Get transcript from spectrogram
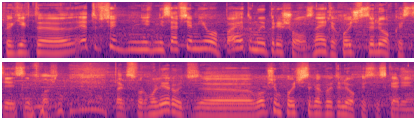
в каких-то... Это все не, не совсем его, поэтому и пришел. Знаете, хочется легкости, если можно так сформулировать. Э, В общем, хочется какой-то легкости скорее.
